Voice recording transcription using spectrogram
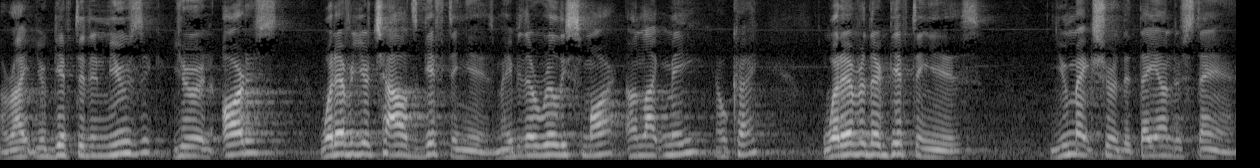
All right, you're gifted in music. You're an artist. Whatever your child's gifting is, maybe they're really smart, unlike me. Okay, whatever their gifting is, you make sure that they understand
